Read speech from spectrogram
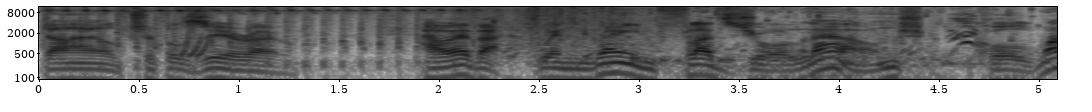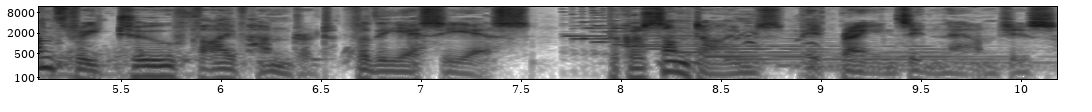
Dial triple zero. However, when rain floods your lounge, call 132 500 for the SES, because sometimes it rains in lounges.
